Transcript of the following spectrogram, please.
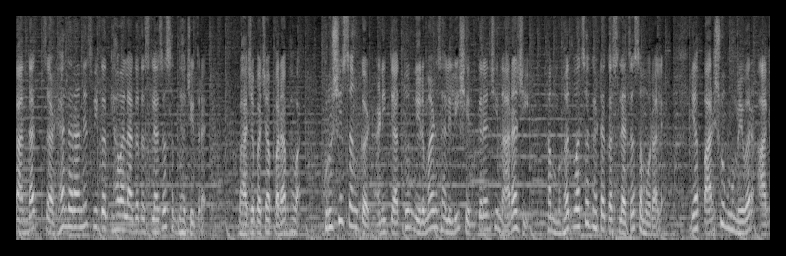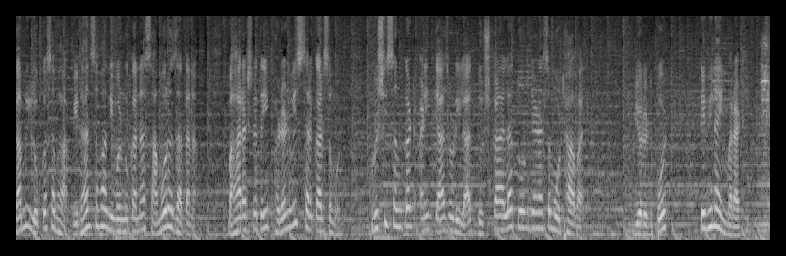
कांदा चढ्या दरानेच विकत घ्यावा लागत असल्याचं सध्या चित्र आहे. भाजपच्या पराभवात कृषी संकट आणि त्यातून निर्माण झालेली शेतकऱ्यांची नाराजी हा महत्त्वाचा घटक असल्याचं समोर आलंय. या पार्श्वभूमीवर आगामी लोकसभा विधानसभा निवडणुकांना सामोरं जाताना महाराष्ट्रातही फडणवीस सरकारसमोर कृषी संकट आणि त्या जोडीला दुष्काळाला तोंड देण्याचं मोठं आव्हान आहे. Bureau report TV nine Marathi.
